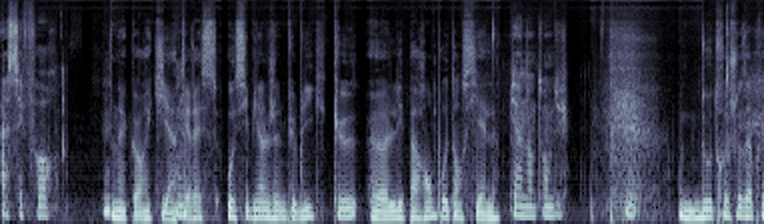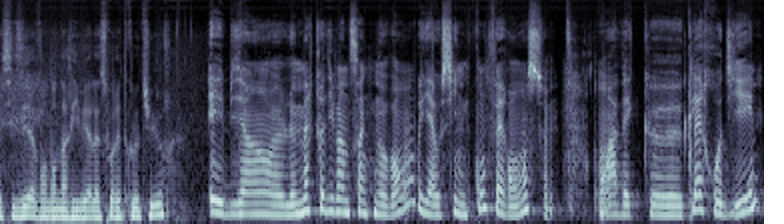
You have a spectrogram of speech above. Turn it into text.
assez fort. D'accord, et qui mm. intéresse aussi bien le jeune public que euh, les parents potentiels. Bien entendu. D'autres choses à préciser avant d'en arriver à la soirée de clôture? Eh bien, euh, le mercredi 25 novembre, il y a aussi une conférence avec Claire Rodier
